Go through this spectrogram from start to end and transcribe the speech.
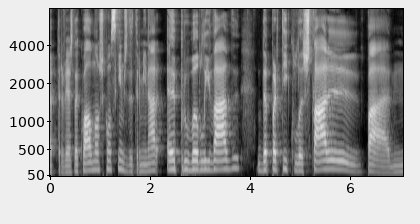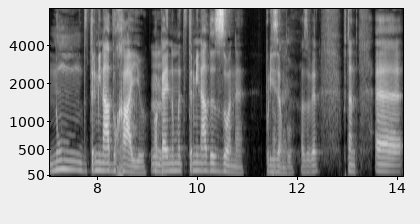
através da qual nós conseguimos determinar a probabilidade da partícula estar eh, pá, num determinado raio, Hum. ok? Numa determinada zona, por exemplo. Estás a ver? Portanto, ah,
